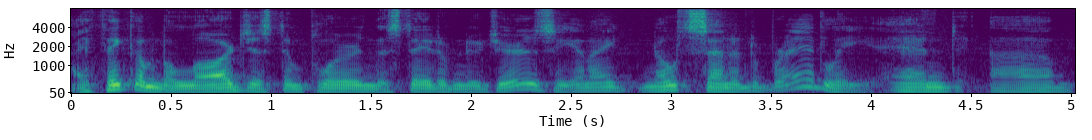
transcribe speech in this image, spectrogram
I think I'm the largest employer in the state of New Jersey, and I know Senator Bradley. And, um,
